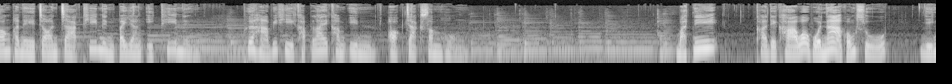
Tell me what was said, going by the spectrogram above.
ต้องพเนจรจากที่หนึ่งไปยังอีกที่หนึ่ง เพื่อหาวิธีขับไล่คำอินออกจากซัมหง บัดนี้ข้าได้ข่าวว่าหัวหน้าของสู หญิง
